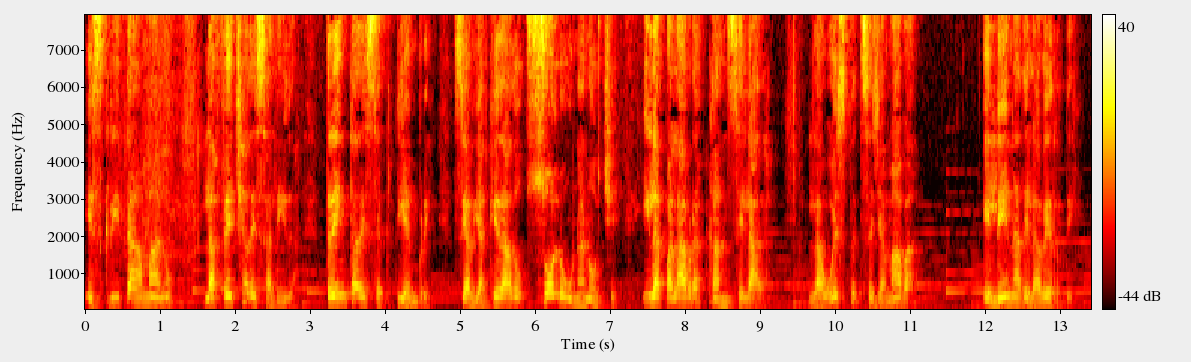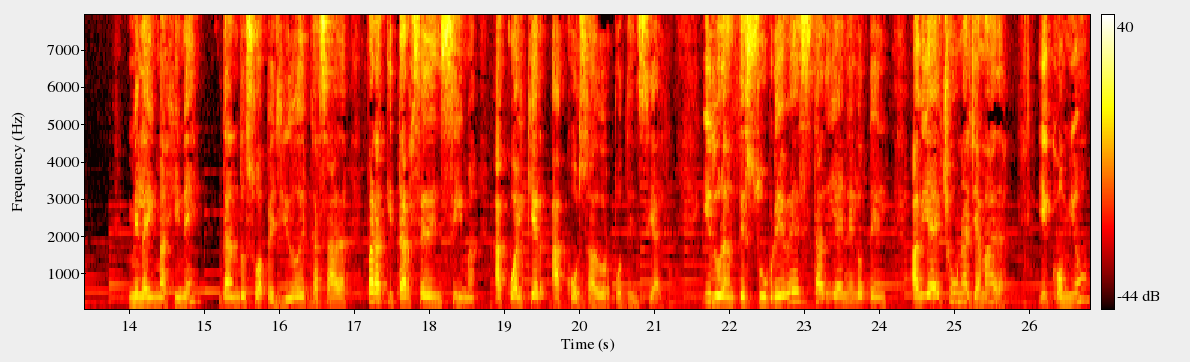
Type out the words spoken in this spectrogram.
escrita a mano, la fecha de salida 30 de septiembre. Se había quedado solo una noche y la palabra cancelada. La huésped se llamaba Elena de la Verde. Me la imaginé dando su apellido de casada para quitarse de encima a cualquier acosador potencial. Y durante su breve estadía en el hotel había hecho una llamada y comió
